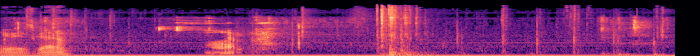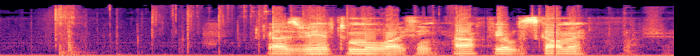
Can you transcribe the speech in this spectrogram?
You guys got him? yep. Guys, we have to move, I think. Huh? Field is coming. Oh shit.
